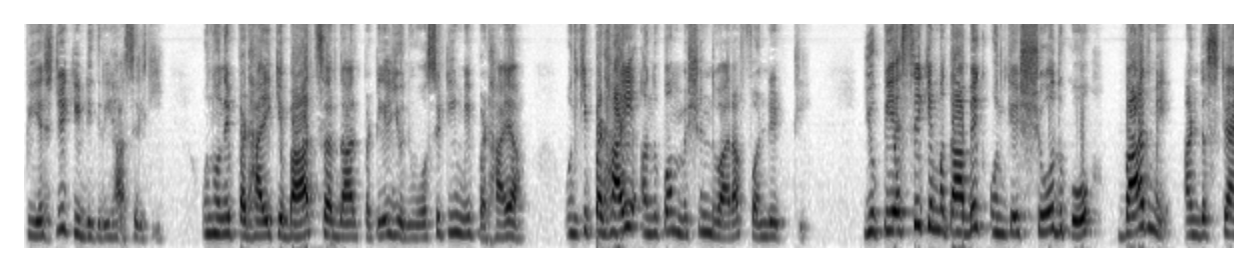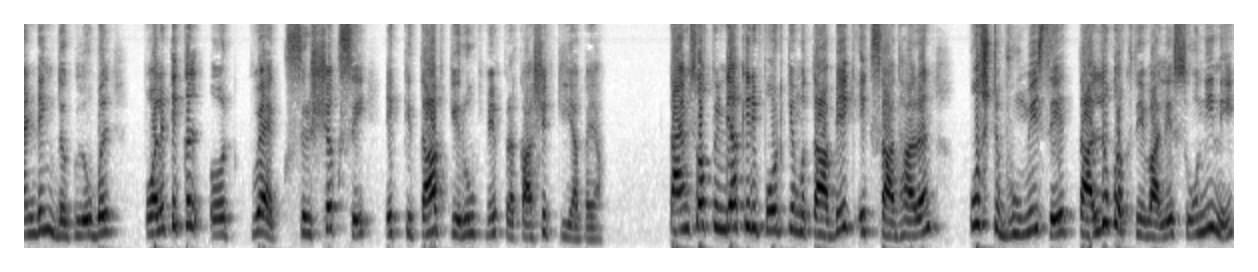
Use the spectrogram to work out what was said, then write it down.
पीएचडी की डिग्री हासिल की। उन्होंने पढ़ाई के बाद सरदार पटेल यूनिवर्सिटी में पढ़ाया। उनकी पढ़ाई अनुपम मिशन द्वारा फंडेड थी। यूपीएससी के मुताबिक उनके शोध को बाद में understanding the global political earthquake शीर्षक से एक किताब के रूप में प्रकाशित किया गया। टाइम्स ऑफ़ इंडिया की रिपोर्ट के मुताबिक एक साधारण पृष्ठभूमि से ताल्लुक रखने वाले सोनी ने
